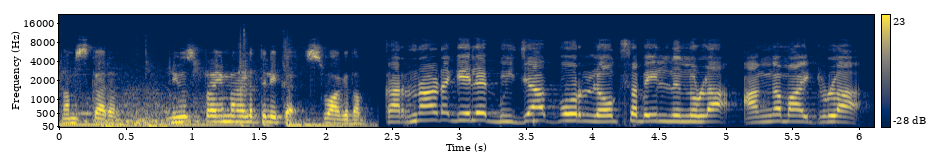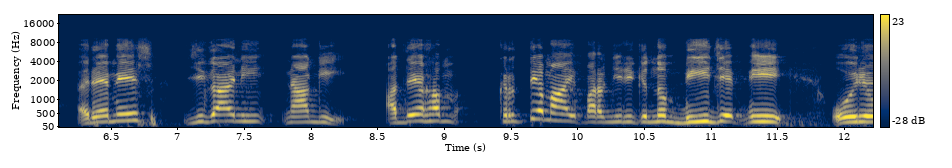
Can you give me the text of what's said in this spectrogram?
നമസ്കാരം. ന്യൂസ് പ്രൈം മലയാളത്തിലേക്ക് സ്വാഗതം. കർണാടകയിലെ ബിജാപൂർ ലോക്സഭയിൽ നിന്നുള്ള അംഗമായിട്ടുള്ള രമേശ് ജിഗാനി നാഗി അദ്ദേഹം കൃത്യമായി പറഞ്ഞിരിക്കുന്നു ബി ജെ പി ഒരു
